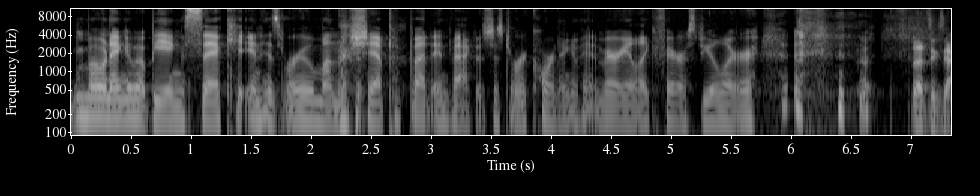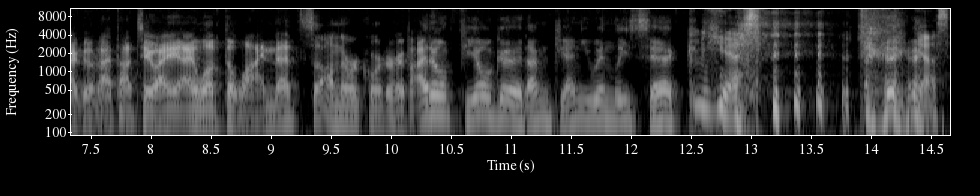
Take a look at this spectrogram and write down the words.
moaning about being sick in his room on the ship. But in fact, it's just a recording of him, very like Ferris Bueller. That's exactly what I thought too. I, I love the line that's on the recorder. If I don't feel good, I'm genuinely sick. yes. yes.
